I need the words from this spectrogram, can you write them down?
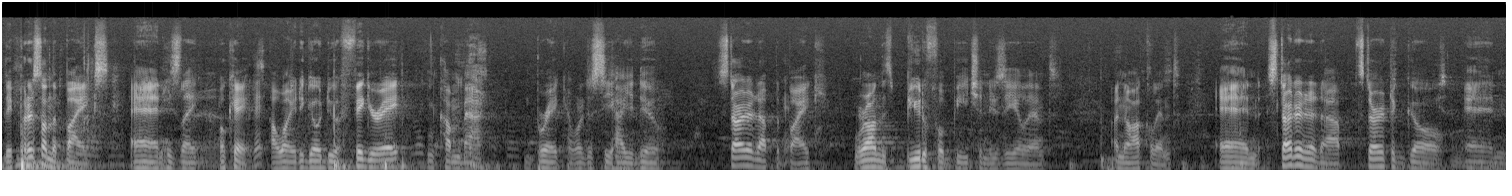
they put us on the bikes, and he's like, "Okay, I want you to go do a figure eight and come back, break. I want to see how you do." Started up the bike. We're on this beautiful beach in New Zealand, in Auckland, and started it up. Started to go, and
